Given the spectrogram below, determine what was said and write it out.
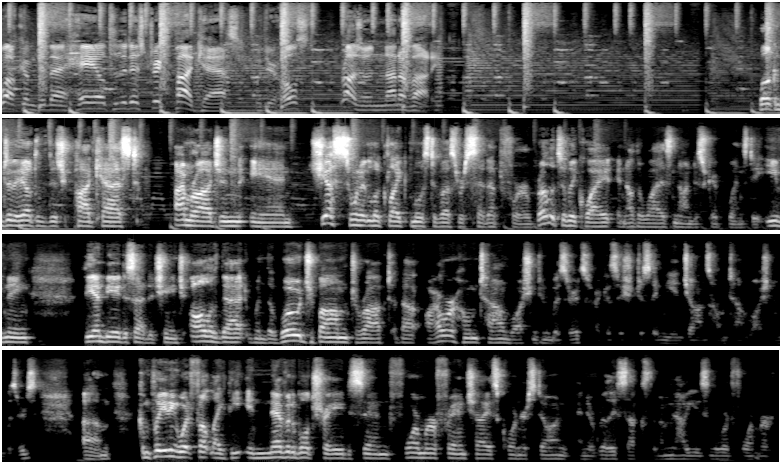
Welcome to the Hail to the District podcast with your host, Rajan Nanavati. Welcome to the Hail to the District podcast. I'm Rajan, and just when it looked like most of us were set up for a relatively quiet and otherwise nondescript Wednesday evening, the NBA decided to change all of that when the Woj bomb dropped about our hometown Washington Wizards. I guess I should just say me and John's hometown Washington Wizards, um, completing what felt like the inevitable trade to send former franchise cornerstone, and it really sucks that I'm now using the word former,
